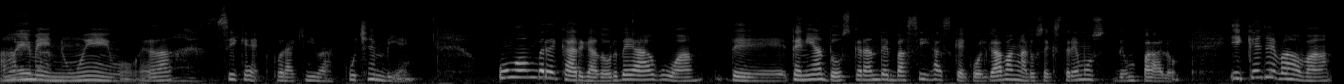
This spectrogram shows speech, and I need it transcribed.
Hazme Renuévame. nuevo, ¿verdad? Ay, Así que por aquí va, escuchen bien. Un hombre cargador de agua de- tenía dos grandes vasijas que colgaban a los extremos de un palo y que llevaba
